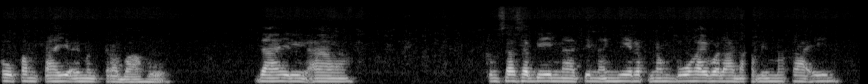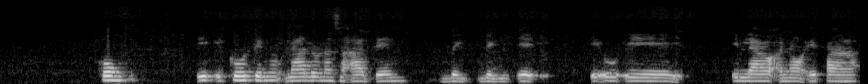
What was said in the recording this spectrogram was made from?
upang tayo ay magtrabaho. Dahil ah, kung sasabihin natin ang hirap ng buhay, wala na kami makain. Kung iikutin lalo na sa atin, big, big, i, i, i, ilaw, ano, ipa,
